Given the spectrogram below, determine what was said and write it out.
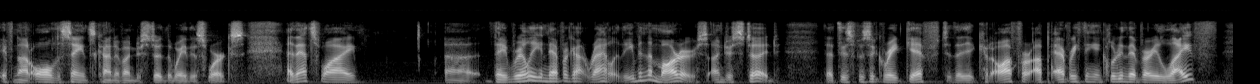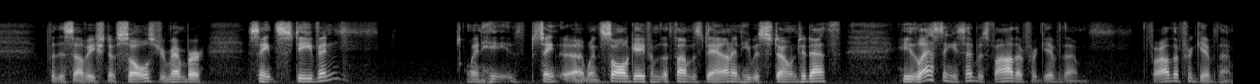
if not all, the saints kind of understood the way this works. And that's why uh, they really never got rattled. Even the martyrs understood that this was a great gift, that it could offer up everything, including their very life, for the salvation of souls. You remember St. Stephen, when he Saint uh, when Saul gave him the thumbs down and he was stoned to death, he the last thing he said was, "Father, forgive them, Father, forgive them."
